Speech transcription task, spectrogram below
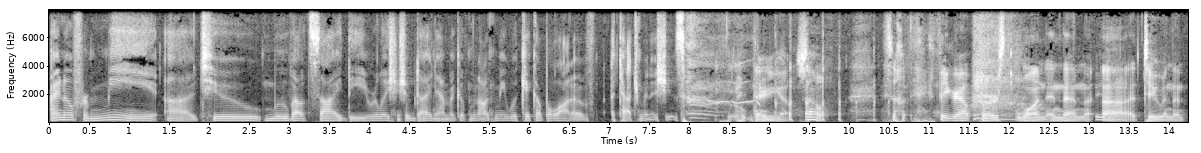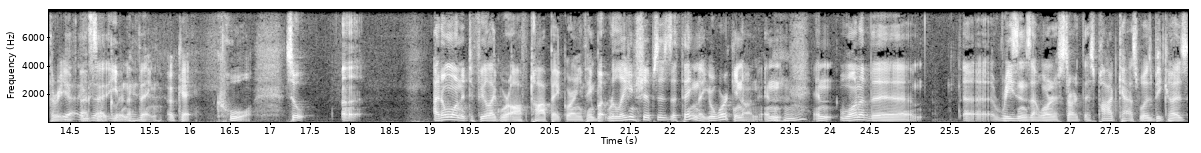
I know for me uh, to move outside the relationship dynamic of monogamy would kick up a lot of attachment issues. there you go. So, so figure out first one, and then uh, two, and then three, Yeah, if that's exactly. even a thing. Okay, cool. So. Uh, I don't want it to feel like we're off topic or anything, but relationships is the thing that you're working on, and Mm-hmm. and one of the uh, reasons I wanted to start this podcast was because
